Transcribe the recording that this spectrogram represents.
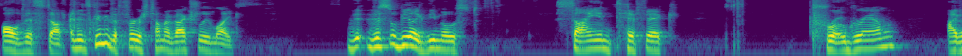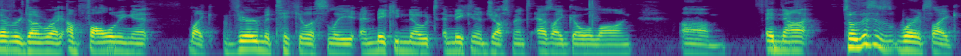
all this stuff. And it's to be the first time I've actually like, th- this will be like the most scientific program I've ever done where I'm following it like very meticulously and making notes and making adjustments as I go along, um, and not. So this is where it's like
